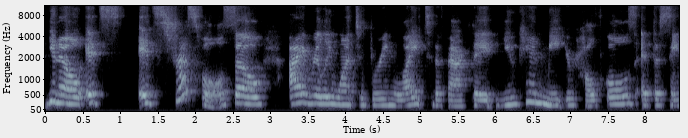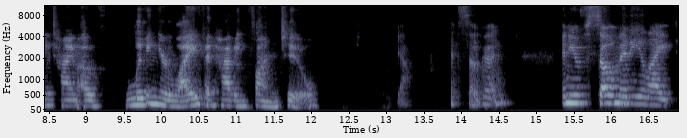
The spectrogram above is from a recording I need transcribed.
you know it's it's stressful. So I really want to bring light to the fact that you can meet your health goals at the same time of living your life and having fun too. Yeah, it's so good. And you have so many like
